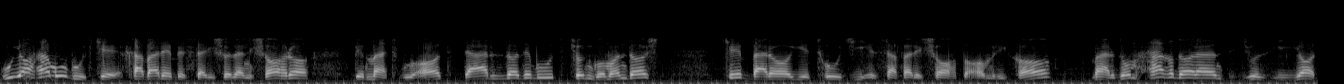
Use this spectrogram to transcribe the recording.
گویا همو بود که خبر بستری شدن شاه را به مطبوعات درز داده بود چون گمان داشت که برای توجیه سفر شاه به آمریکا مردم حق دارند جزئیات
